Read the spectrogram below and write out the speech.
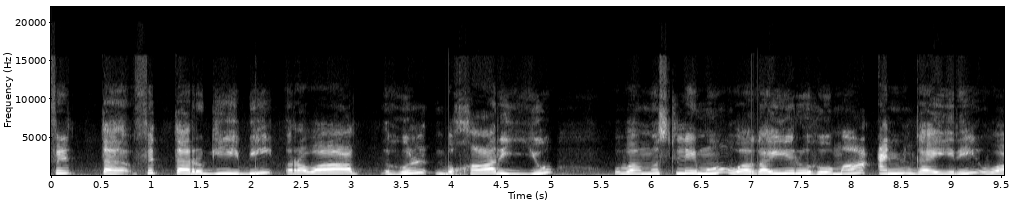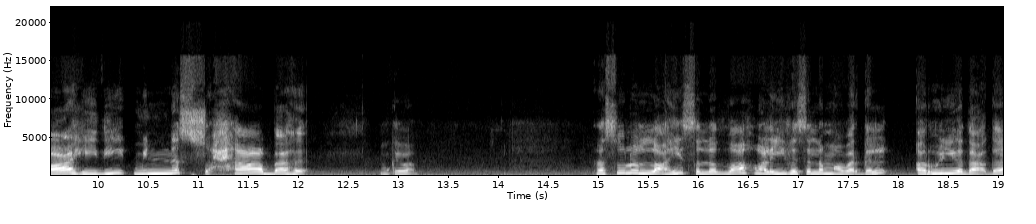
في الت- في الترغيب رواه البخاري ومسلم وغيرهما عن غير واحد من الصحابة ஓகேவா ரசூலுல்லாஹி ஸல்லல்லாஹு அலைஹி வஸல்லம் அவர்கள் அருளியதாக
